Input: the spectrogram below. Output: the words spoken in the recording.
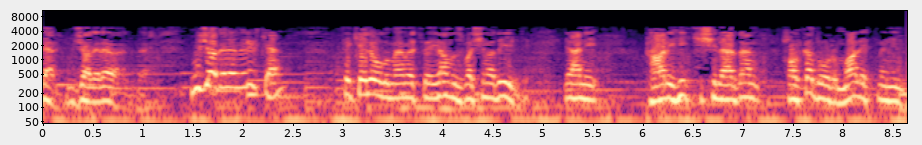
der, mücadele verdi. Mücadele verirken Tekelioğlu Mehmet Bey yalnız başına değildi. Yani tarihi kişilerden halka doğru mal etmenin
